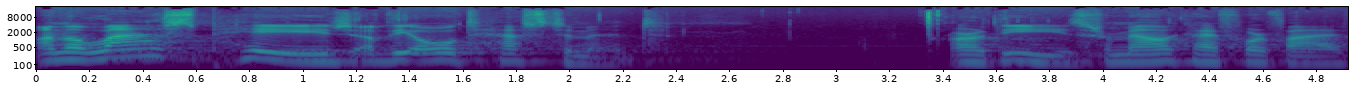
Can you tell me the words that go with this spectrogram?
on the last page of the Old Testament are these from Malachi 4 5.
